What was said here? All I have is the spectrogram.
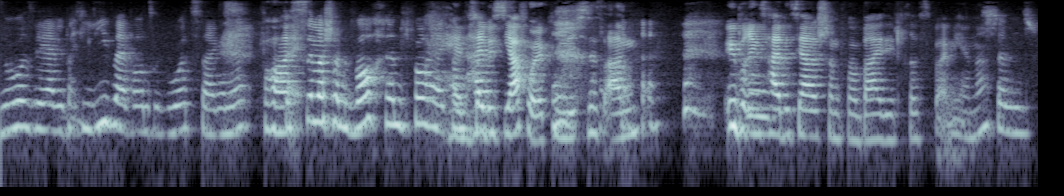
so sehr. Wir beide lieben einfach unsere Geburtstage, ne? Boah, Das ist immer schon Wochen vorher. Ein halbes Jahr vorher kündige ich das an. Übrigens, halbes Jahr ist schon vorbei, die Frist bei mir, ne? Stimmt.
